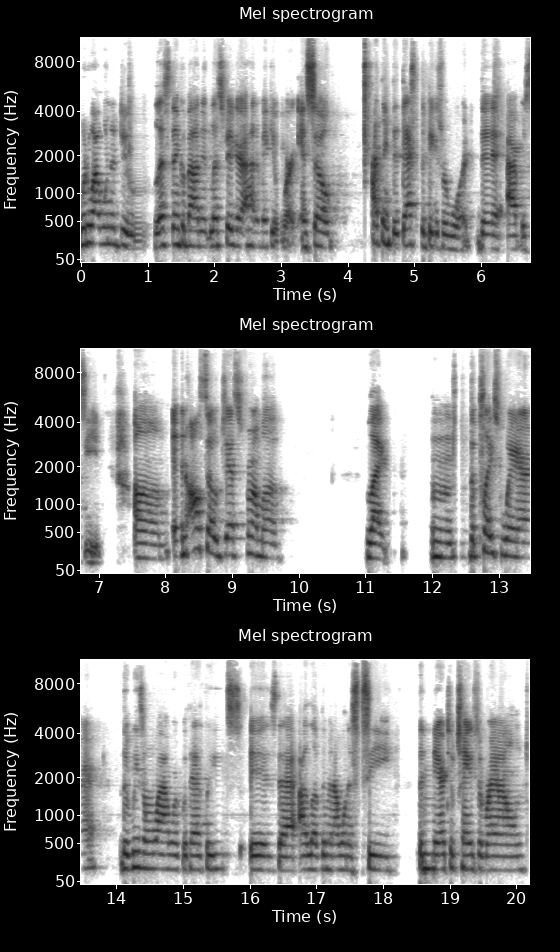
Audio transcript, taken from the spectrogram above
What do I want to do? Let's think about it. Let's figure out how to make it work. And so I think that that's the biggest reward that I've received. Um, and also just from a like mm, the place where the reason why I work with athletes is that I love them and I want to see the narrative changed around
